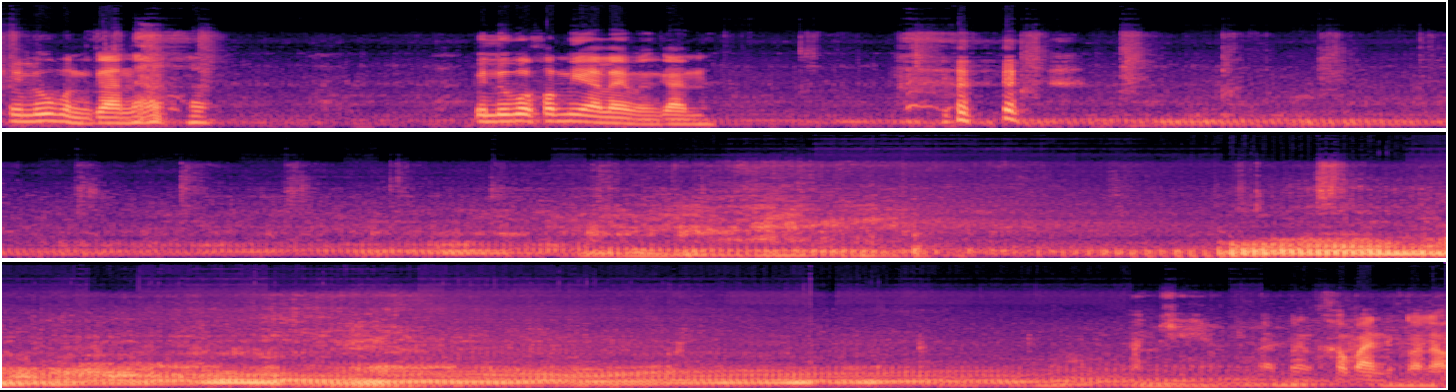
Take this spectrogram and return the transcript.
ไม่รู้เหมือนกันนะ ไม่รู้ว่าเขามีอะไรเหมือนกัน โอเคไป เพื่อนเข้าบ้านดีกว่าเรา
